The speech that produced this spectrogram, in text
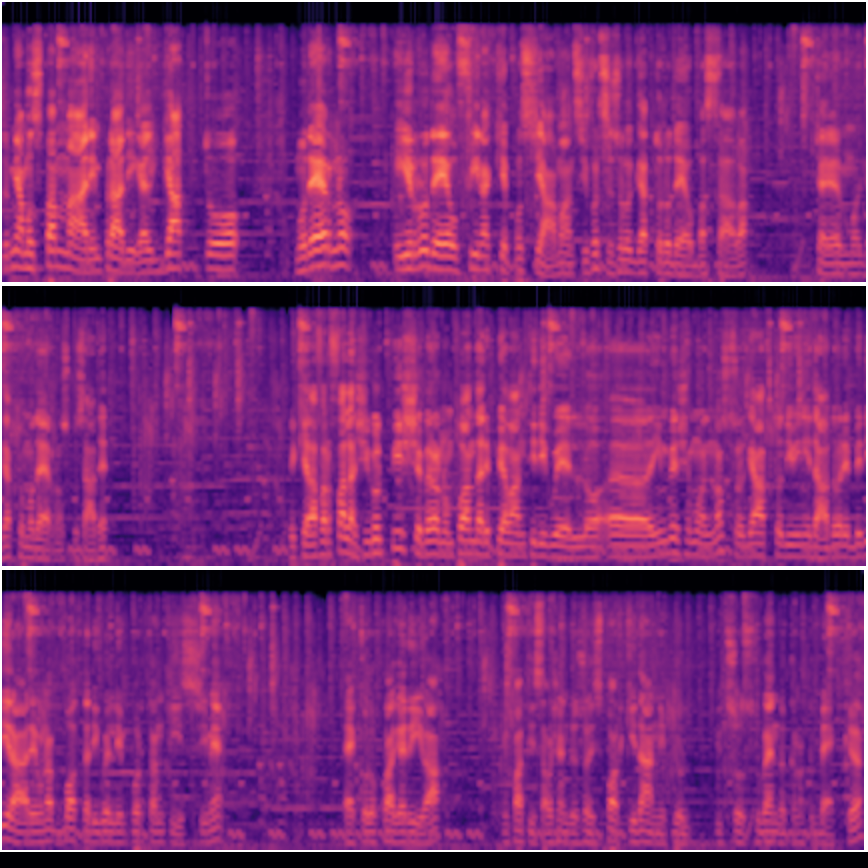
Dobbiamo spammare in pratica il gatto moderno e il rodeo fino a che possiamo. Anzi forse solo il gatto rodeo bastava. Cioè il gatto moderno scusate. Perché la farfalla ci colpisce però non può andare più avanti di quello. Uh, Invece mo il nostro gatto divinità dovrebbe tirare una botta di quelle importantissime. Eccolo qua che arriva Infatti sta facendo i suoi sporchi danni più il suo stupendo knockback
